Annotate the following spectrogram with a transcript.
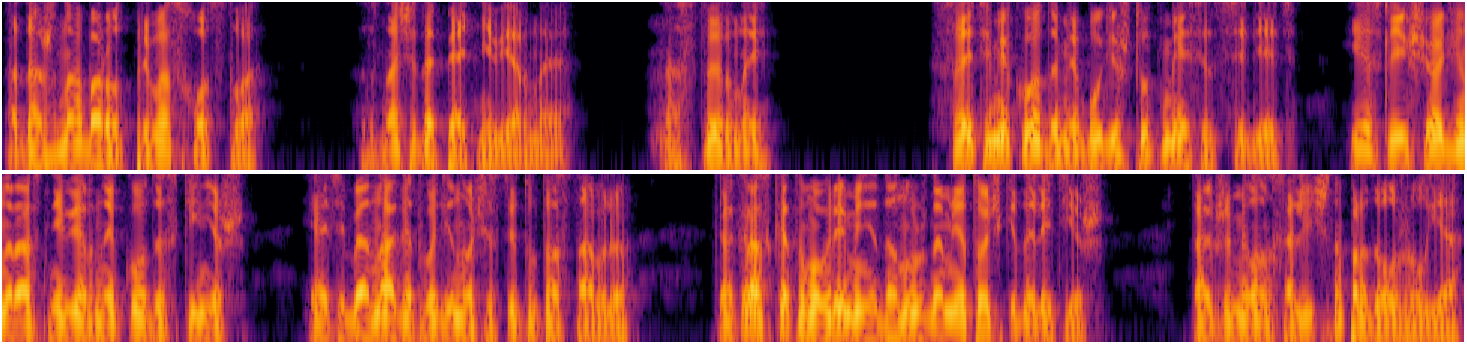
а даже наоборот, превосходство. Значит, опять неверное. Настырный. С этими кодами будешь тут месяц сидеть. Если еще один раз неверные коды скинешь, я тебя на год в одиночестве тут оставлю. Как раз к этому времени до нужной мне точки долетишь. Также меланхолично продолжил я.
